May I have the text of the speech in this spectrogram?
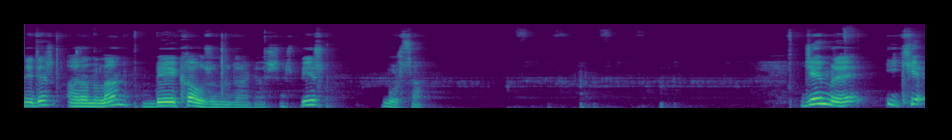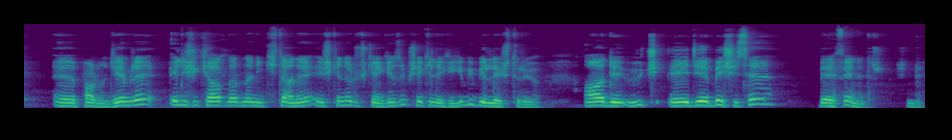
nedir? Aranılan BK uzunluğudur arkadaşlar. 1 Bursa. Cemre 2 e, pardon Cemre el işi kağıtlarından iki tane eşkenar üçgen kesip şekildeki gibi birleştiriyor. AD 3, EC 5 ise BF nedir? Şimdi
